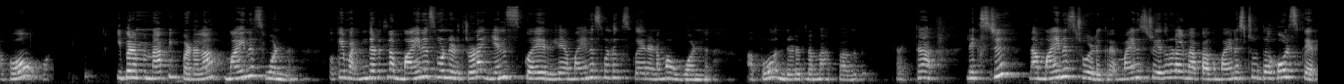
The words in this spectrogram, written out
அப்போது இப்போ நம்ம மேப்பிங் பண்ணலாம். மைனஸ் ஒன்று ஓகேம்மா இந்த இடத்துல மைனஸ் ஒன் எடுத்துட்டோம்னா என் ஸ்கொயர் இல்லையா? மைனஸ் ஒனுக்கு ஸ்கொயர் என்னமா ஒன் அப்போது இந்த இடத்துல மேப் ஆகுது. கரெக்டாக நெக்ஸ்ட்டு நான் மைனஸ் டூ எடுக்கிறேன். மைனஸ் டூ எதோட மேப் ஆகும்? Minus two the whole square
